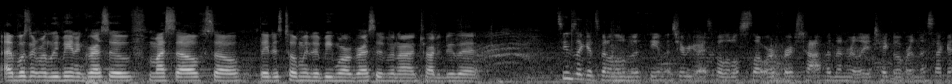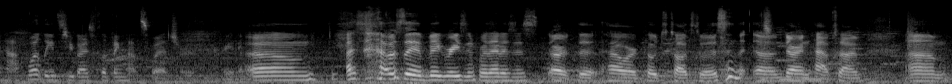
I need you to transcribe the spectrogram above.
I wasn't really being aggressive myself. So they just told me to be more aggressive and I tried to do that. Seems like it's been a little bit of theme this year. You guys go a little slower first half and then really take over in the second half. What leads to you guys flipping that switch or creating? Um, I, I would say a big reason for that is just our, the, how our coach talks to us uh, during halftime. Um,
